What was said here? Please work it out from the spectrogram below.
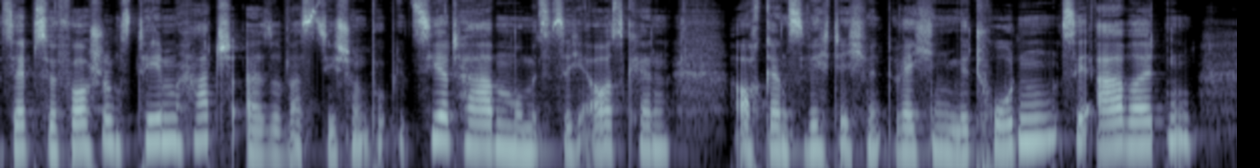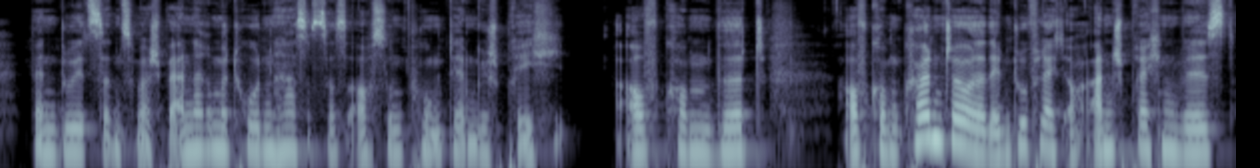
selbst für Forschungsthemen hat, also was die schon publiziert haben, womit sie sich auskennen. Auch ganz wichtig, mit welchen Methoden sie arbeiten. Wenn du jetzt dann zum Beispiel andere Methoden hast, ist das auch so ein Punkt, der im Gespräch aufkommen wird, aufkommen könnte oder den du vielleicht auch ansprechen willst.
